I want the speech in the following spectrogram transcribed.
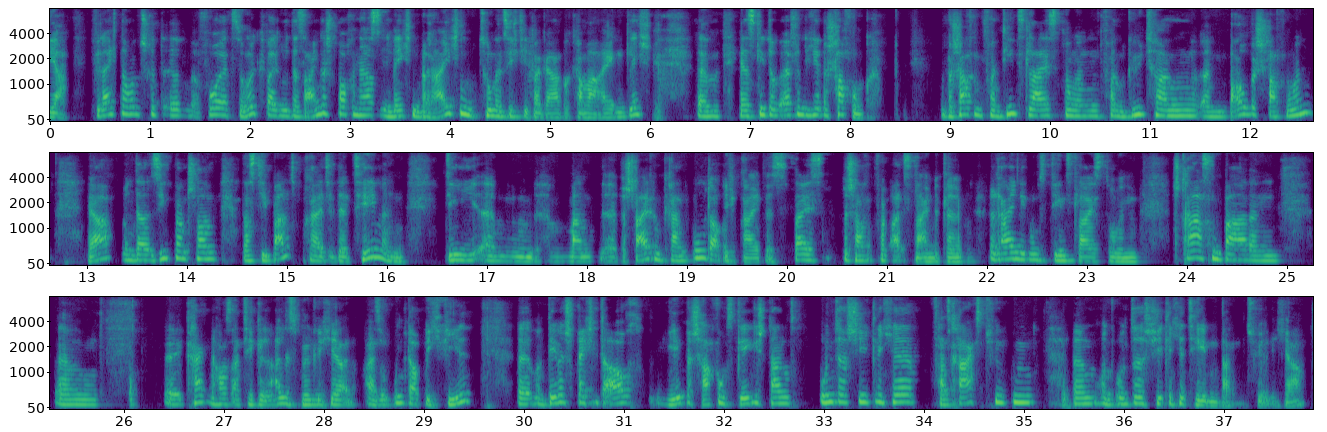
Ja, vielleicht noch einen Schritt äh, vorher zurück, weil du das angesprochen hast. In welchen Bereichen tummelt sich die Vergabekammer eigentlich? Ähm, ja, es geht um öffentliche Beschaffung. Beschaffung von Dienstleistungen, von Gütern, ähm, Baubeschaffungen. Ja, und da sieht man schon, dass die Bandbreite der Themen, die ähm, man äh, besteigen kann, unglaublich breit ist. Sei es Beschaffung von Arzneimitteln, Reinigungsdienstleistungen, Straßenbahnen, ähm, äh, Krankenhausartikel, alles Mögliche, also unglaublich viel. Äh, und dementsprechend auch je Beschaffungsgegenstand unterschiedliche Vertragstypen ähm, und unterschiedliche Themen dann natürlich, ja.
